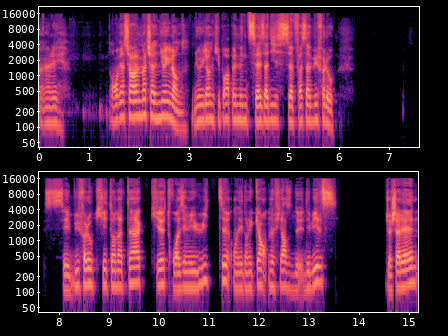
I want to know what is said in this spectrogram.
Allez. On revient sur un match à New England. New England qui, pour rappel, mène 16 à 10 face à Buffalo. C'est Buffalo qui est en attaque. Troisième et 8. On est dans les 49 yards des Bills. Josh Allen,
